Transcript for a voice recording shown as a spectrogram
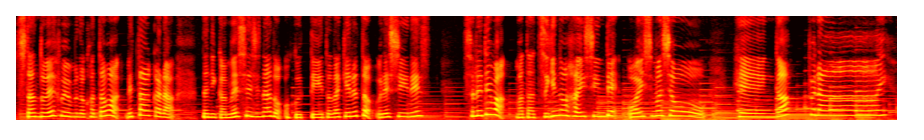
スタンド FM の方はレターから何かメッセージなど送っていただけると嬉しいです。それではまた次の配信でお会いしましょう。変がプライ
